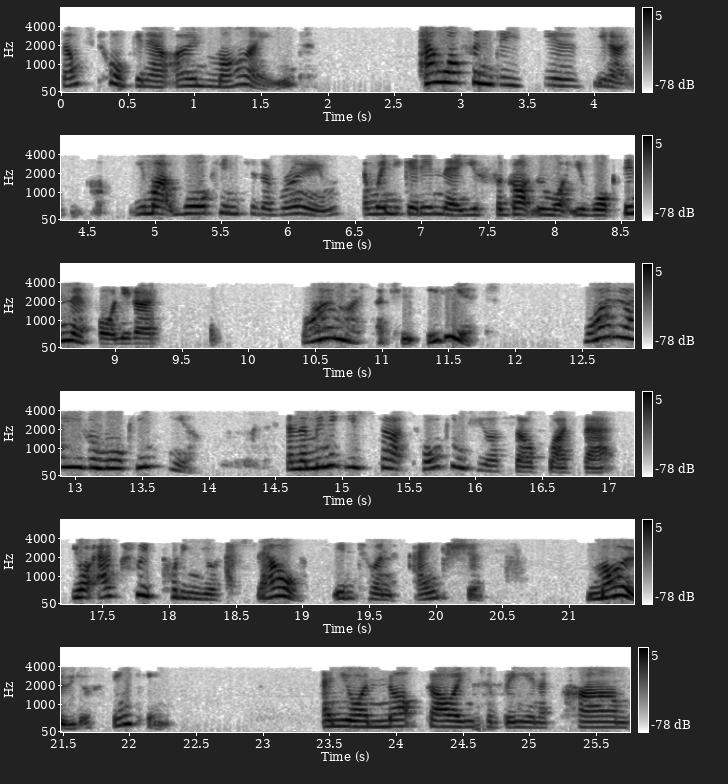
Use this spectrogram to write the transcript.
self-talk, in our own mind, how often do you, you know, you might walk into the room and when you get in there, you've forgotten what you walked in there for and you go, why am I such an idiot? Why did I even walk in here? And the minute you start talking to yourself like that, you're actually putting yourself into an anxious mode of thinking. And you are not going to be in a calm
